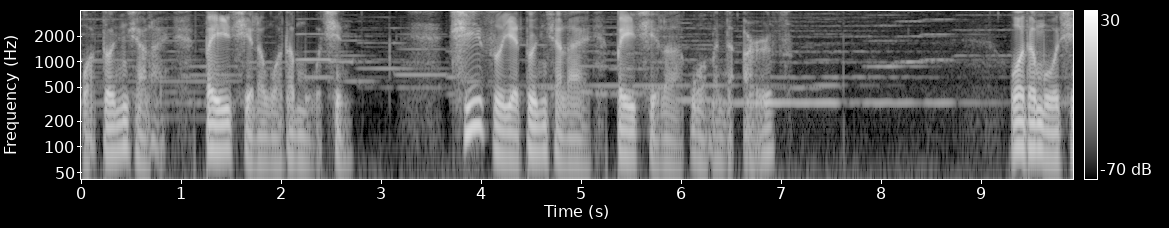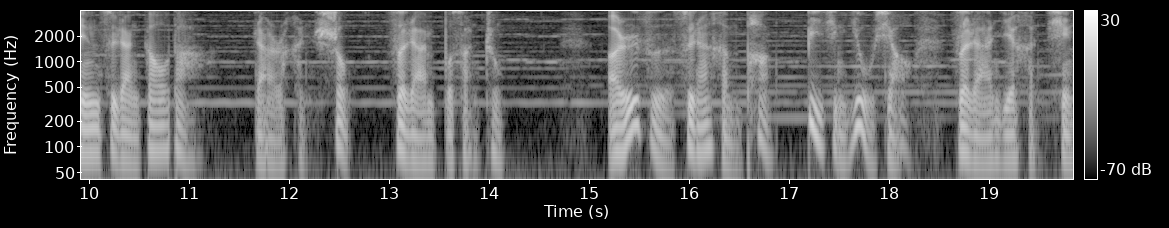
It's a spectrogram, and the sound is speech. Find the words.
我蹲下来背起了我的母亲，妻子也蹲下来背起了我们的儿子。”我的母亲虽然高大，然而很瘦，自然不算重；儿子虽然很胖，毕竟幼小，自然也很轻。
